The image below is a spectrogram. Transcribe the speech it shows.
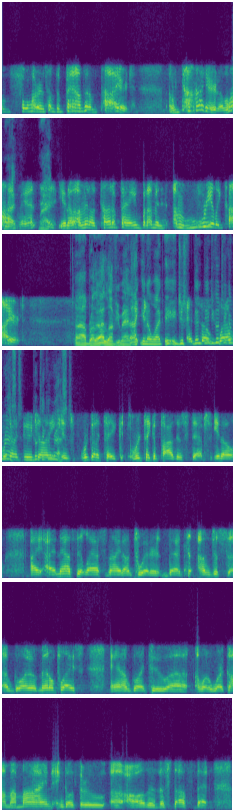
I'm 400 something pounds and I'm tired. I'm tired a lot, Right. man. Right. You know, I'm in a ton of pain, but I'm in. I'm really tired. Ah, brother, I love you, man. I, you know what? Eh, eh, Just And then, so then you go take a rest. What we're gonna do, go Johnny, take a rest. is we're gonna take we're taking positive steps. You know, I, I announced it last night on Twitter that I'm just I'm going to a mental place, and I'm going to uh, I'm going to work on my mind and go through uh, all the the stuff that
